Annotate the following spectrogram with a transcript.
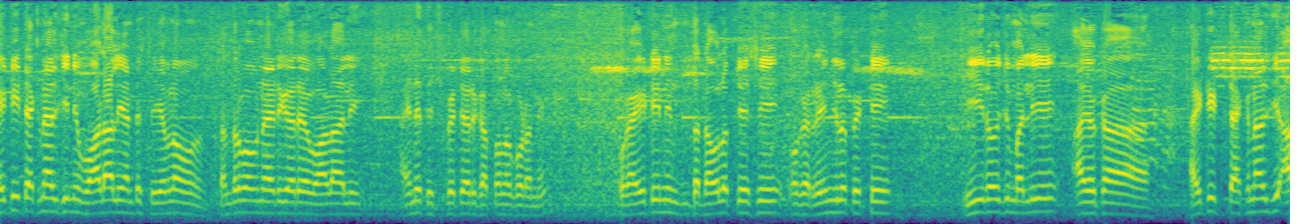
ఐటీ టెక్నాలజీని వాడాలి అంటే కేవలం చంద్రబాబు నాయుడు గారే వాడాలి ఆయనే తెచ్చిపెట్టారు గతంలో కూడాని. ఒక ఐటీని ఇంత డెవలప్ చేసి ఒక రేంజ్లో పెట్టి ఈరోజు మళ్ళీ ఆ యొక్క ఐటీ టెక్నాలజీ ఆ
